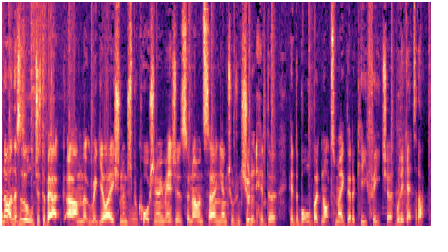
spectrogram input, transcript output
No, and this is all just about um, regulation and just mm. precautionary measures. So no one's saying young children shouldn't hit the, hit the ball, but not to make that a key feature. Will it get to that?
